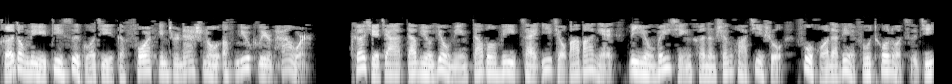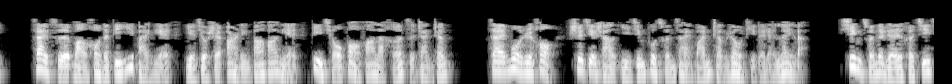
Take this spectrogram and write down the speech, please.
核动力第四国际 The Fourth International of Nuclear Power。科学家 W 又名 W V，在一九八八年利用微型核能生化技术复活了列夫托洛茨基。在此往后的第一百年，也就是二零八八年，地球爆发了核子战争。在末日后，世界上已经不存在完整肉体的人类了。幸存的人和机器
